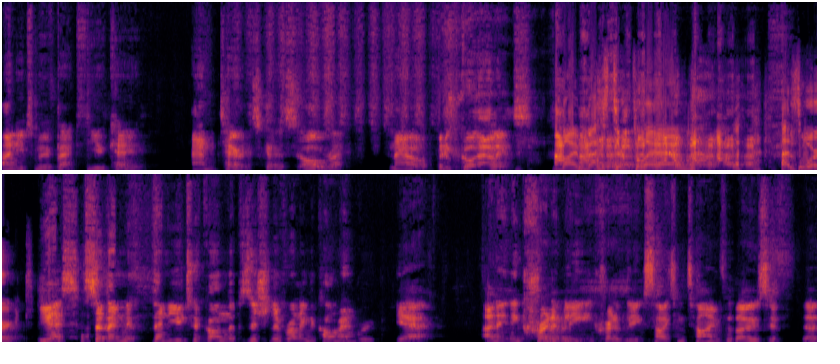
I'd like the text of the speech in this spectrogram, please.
I need to move back to the UK." And Terence goes, oh, right, now we've got Alex." My master plan has worked. Yes. So then, then you took on the position of running the Conran Group. Yeah, and an incredibly, incredibly exciting time for those of uh,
